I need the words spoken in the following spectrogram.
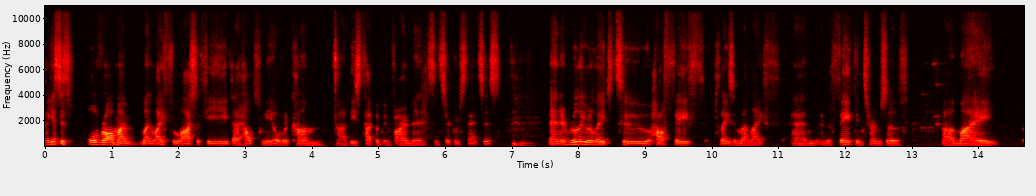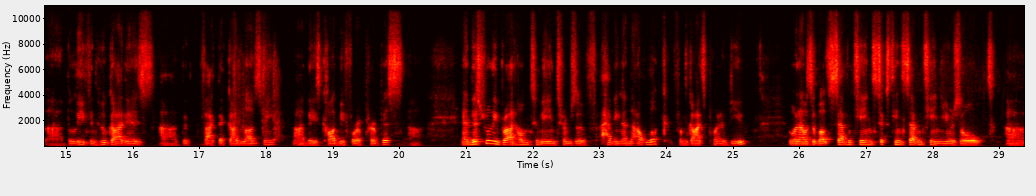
I guess it's overall my, my life philosophy that helps me overcome uh, these type of environments and circumstances. Mm-hmm. And it really relates to how faith plays in my life and, and the faith in terms of uh, my uh, belief in who God is, uh, the fact that God loves me, uh, that He's called me for a purpose. Uh, and this really brought home to me in terms of having an outlook from God's point of view. When I was about 17, 16, 17 years old, uh,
